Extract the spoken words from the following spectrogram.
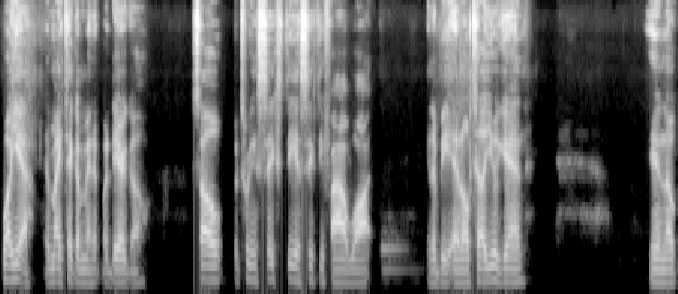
Well, yeah, it might take a minute, but there you go. So between 60 and 65 watt, it'll be, and it'll tell you again, you know,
